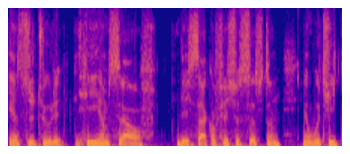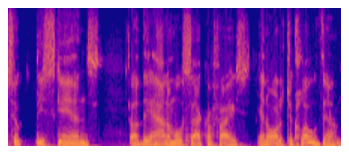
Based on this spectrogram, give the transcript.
instituted, he himself, the sacrificial system in which he took the skins of the animal sacrifice in order to clothe them.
